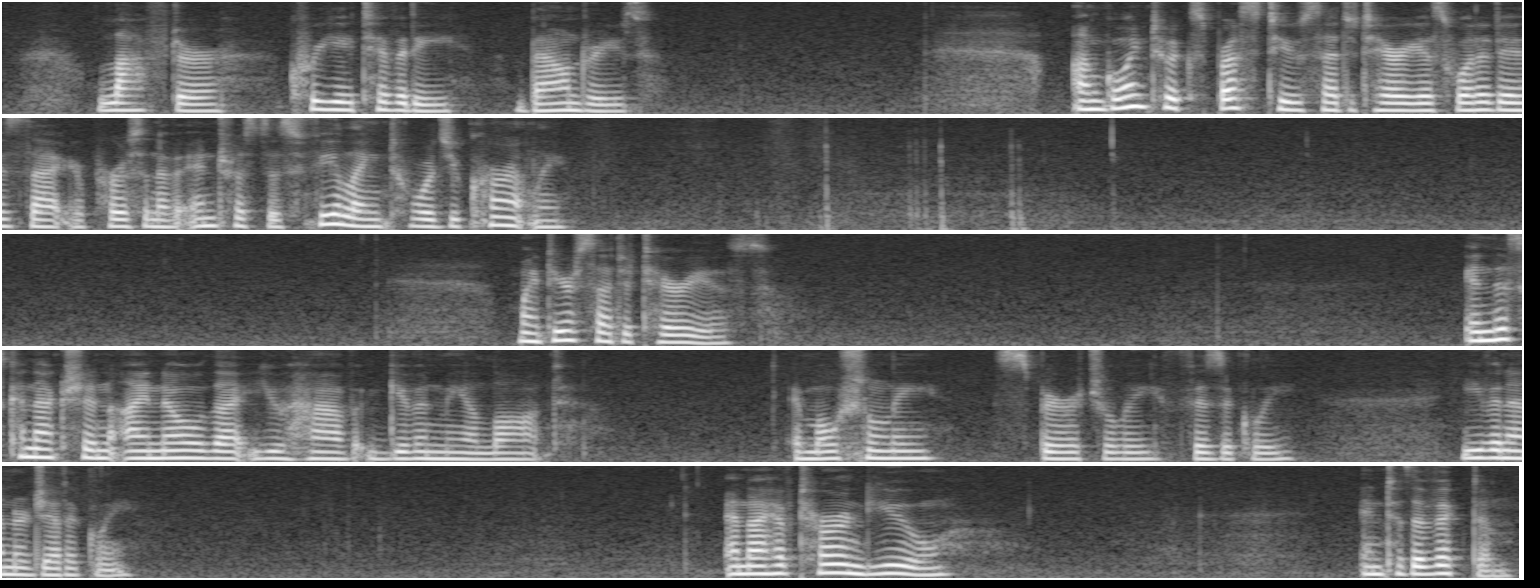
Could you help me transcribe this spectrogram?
laughter, creativity, boundaries. I'm going to express to you, Sagittarius, what it is that your person of interest is feeling towards you currently. My dear Sagittarius, in this connection, I know that you have given me a lot emotionally, spiritually, physically, even energetically. And I have turned you into the victim.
